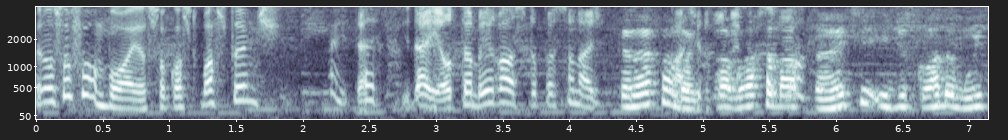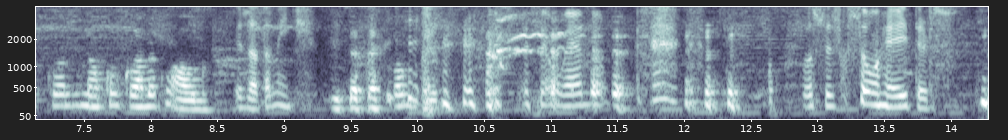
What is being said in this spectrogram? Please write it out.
Eu não sou fanboy, eu só gosto bastante. Ah, E daí? Eu também gosto do personagem. Você não é fanboy, você só momento gosta bastante e discorda muito quando não concorda com algo. Exatamente. Isso é ser fanboy. Não é, não. Vocês que são haters. É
